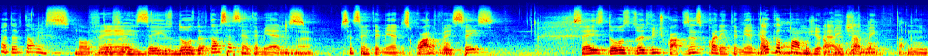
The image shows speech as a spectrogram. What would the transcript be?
Ah, deve dar uns 90. 12 vezes 6, 12, deve dar uns 60 ml. É. 60 ml. 4 vezes 6? 6, 12, 18, 24, 240 ml. Tá é o que eu bom. tomo geralmente É, tá também. bom, tá bom.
